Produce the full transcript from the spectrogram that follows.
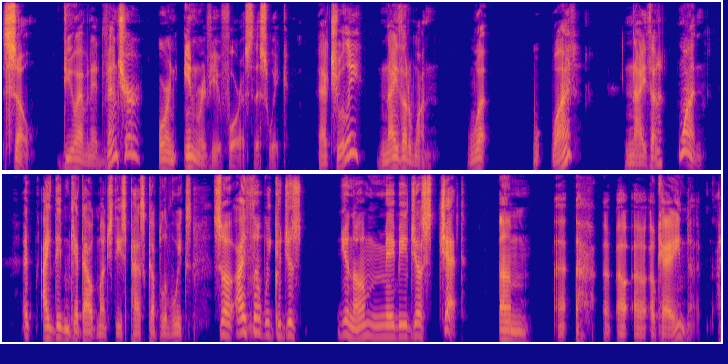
So, do you have an adventure or an in review for us this week? Actually, neither one. What? What? Neither one. I didn't get out much these past couple of weeks, so I thought we could just, you know, maybe just chat. Um, uh, uh, uh, uh okay. I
